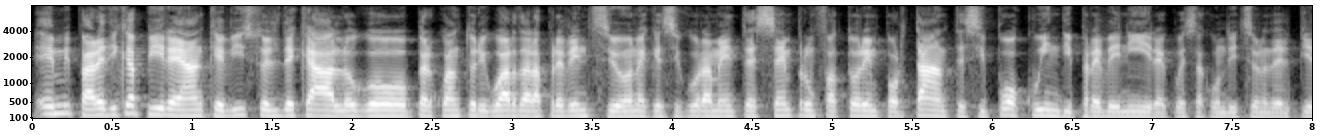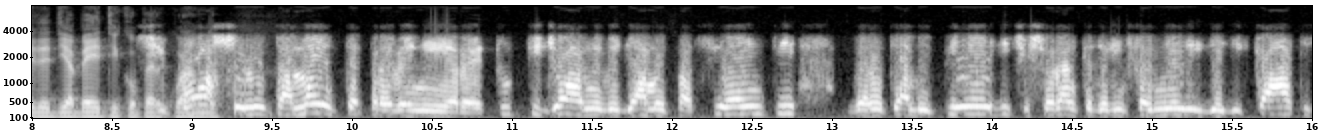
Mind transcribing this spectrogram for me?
E mi pare di capire anche, visto il decalogo per quanto riguarda la prevenzione, che sicuramente è sempre un fattore importante, si può quindi prevenire questa condizione del piede diabetico? Per si quando... può assolutamente prevenire, tutti i giorni vediamo i pazienti, valutiamo i piedi, ci sono anche degli infermieri dedicati,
